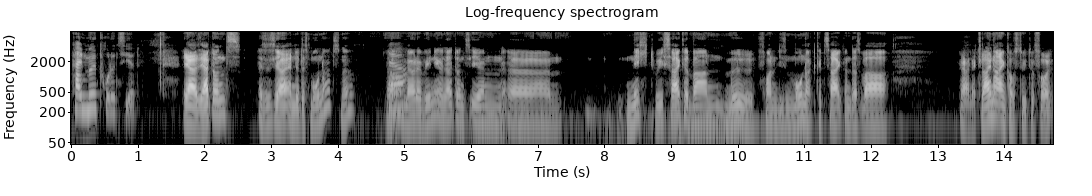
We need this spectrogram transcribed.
keinen Müll produziert. Ja, sie hat uns, es ist ja Ende des Monats, ne? Ja, Ja. mehr oder weniger, und sie hat uns ihren ähm, nicht recycelbaren Müll von diesem Monat gezeigt und das war ja eine kleine Einkaufstüte voll.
